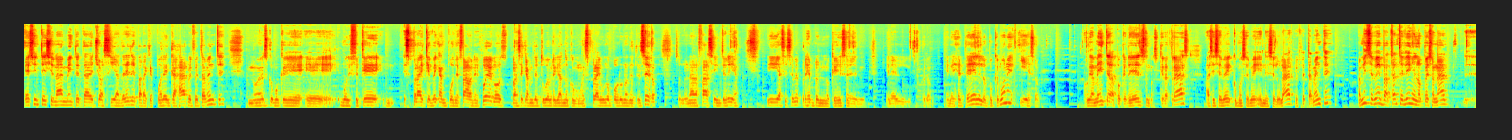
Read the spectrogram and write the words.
Eso intencionalmente está hecho así adrede para que pueda encajar perfectamente. No es como que eh, modifiqué sprites que vengan por default en el juego. Básicamente estuve bregando con un sprite uno por uno de tercero. Eso no es nada fácil en teoría. Y así se ve, por ejemplo, en lo que es el, en el, perdón, en el GTL, los Pokémon y eso. Obviamente la Pokédex no se queda atrás, así se ve como se ve en el celular perfectamente. A mí se ve bastante bien en lo personal, eh,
